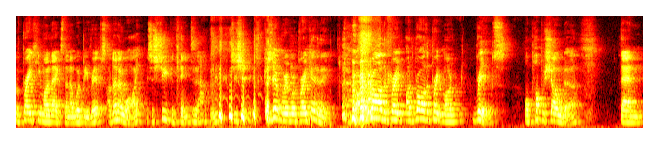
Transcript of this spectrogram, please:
of breaking my legs than I would be ribs. I don't know why. It's a stupid thing to happen. Because you, don't really want to break anything. But I'd rather break. I'd rather break my ribs or pop a shoulder than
